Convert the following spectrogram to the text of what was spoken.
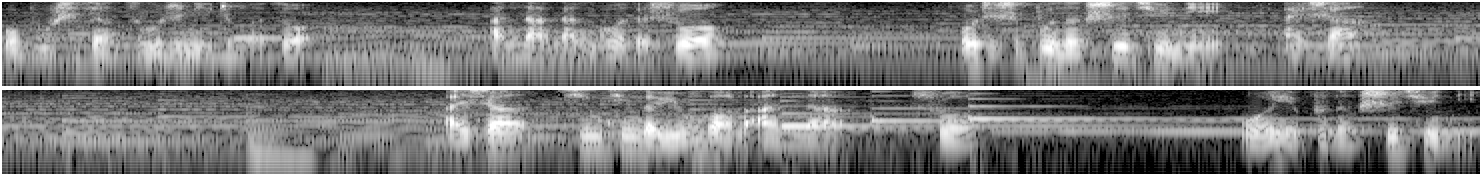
我不是想阻止你这么做，安娜难过的说：“我只是不能失去你，艾莎。”艾莎轻轻的拥抱了安娜，说：“我也不能失去你。”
